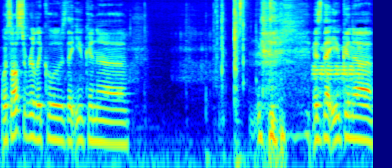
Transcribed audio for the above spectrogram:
what's also really cool is that you can, uh... is that you can, uh,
